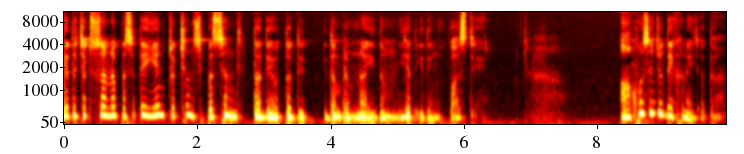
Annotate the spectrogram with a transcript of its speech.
यत चक्षुषा न पश्यते चक्षुन पश्यन तदेव तद इदम ब्रह्म न इदम यद इदम उपासते। आँखों से जो देखा नहीं जाता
